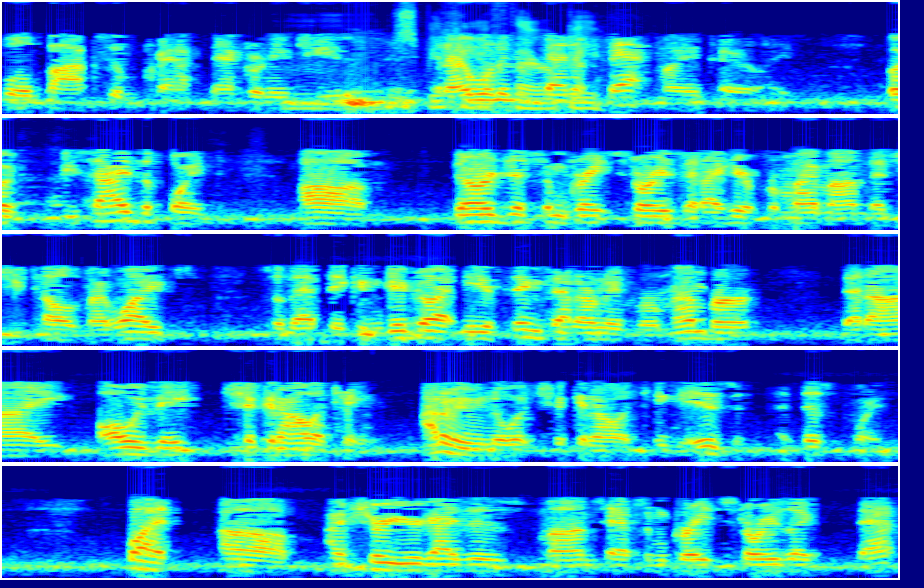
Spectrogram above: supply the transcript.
full box of Kraft macaroni and cheese, and I wouldn't have been a fat my entire life. But besides the point, um, there are just some great stories that I hear from my mom that she tells my wife so that they can giggle at me of things that I don't even remember that I always ate chicken a la king. I don't even know what chicken a la king is at this point. But um, I'm sure your guys' moms have some great stories like that,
